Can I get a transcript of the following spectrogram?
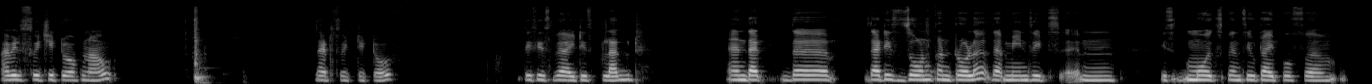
I will switch it off now. Let's switch it off. This is where it is plugged. And that the that is zone controller. That means it's um, it's more expensive type of um,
